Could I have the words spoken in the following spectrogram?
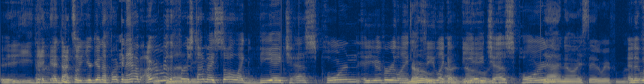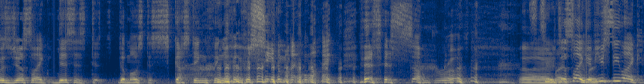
That- that- That's what you're gonna fucking have. I remember the first time I saw like VHS porn. Have you ever like No, see like a no, no. VHS porn? Yeah, no, I stayed away from that. And it was just like, this is d- the most disgusting thing I've ever seen in my life. This is so gross. Uh, too much, just like if you see like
